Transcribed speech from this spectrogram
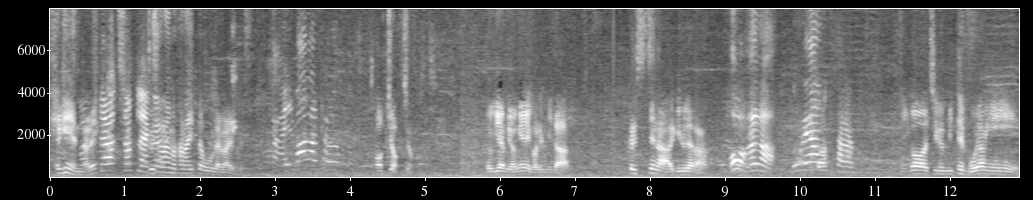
되게 옛날에 그 사람이 하나 있다고 내가 알고 있어. 알만한 사람은 없죠, 없죠. 여기가 명예의 거리입니다. 크리스티나 아길레라. 어 알아 노래하는 사람 이거 지금 밑에 모양이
